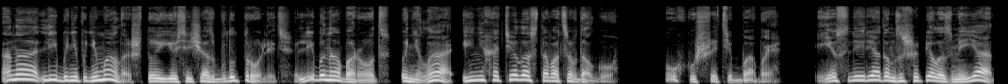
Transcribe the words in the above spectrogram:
Она либо не понимала, что ее сейчас будут троллить, либо наоборот, поняла и не хотела оставаться в долгу. Ух уж эти бабы. Если рядом зашипела змея,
